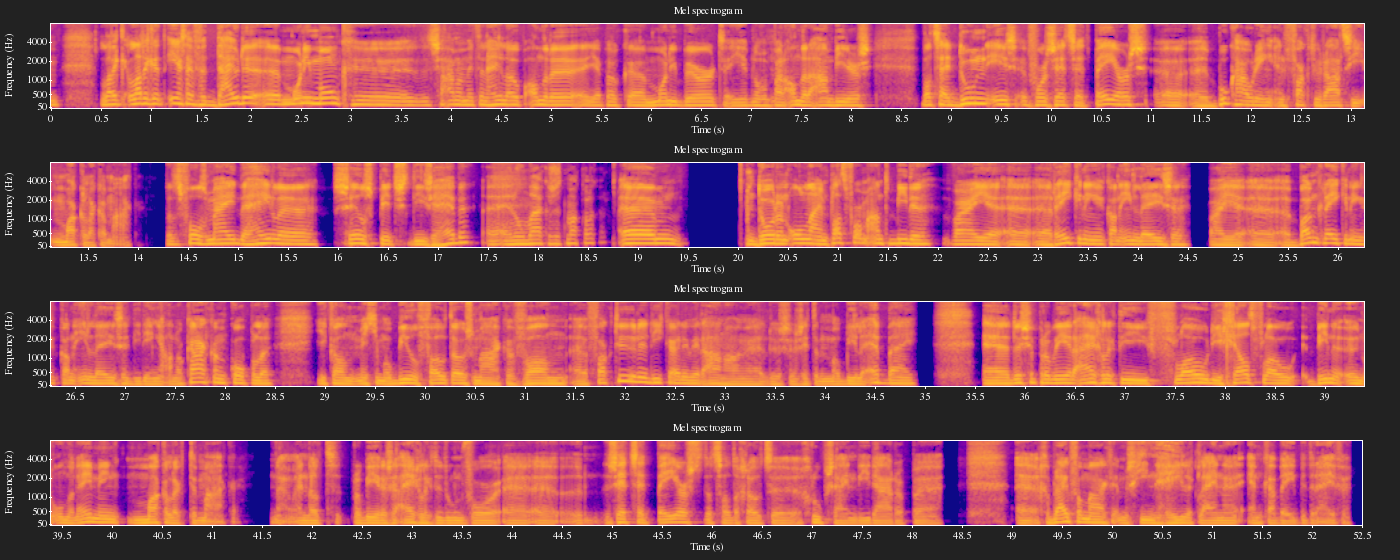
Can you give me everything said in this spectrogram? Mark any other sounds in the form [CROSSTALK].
laat, ik, laat ik het eerst even duiden. Uh, Money Monk, uh, samen met een hele hoop andere. Je hebt ook Moneybird en je hebt nog een paar andere aanbieders. Wat zij doen is voor ZZP'ers boekhouding en facturatie makkelijker maken. Dat is volgens mij de hele sales pitch die ze hebben. en hoe maken ze het makkelijker? Um, door een online platform aan te bieden waar je rekeningen kan inlezen Waar je uh, bankrekeningen kan inlezen, die dingen aan elkaar kan koppelen. Je kan met je mobiel foto's maken van uh, facturen, die kan je er weer aanhangen. Dus er zit een mobiele app bij. Dus ze proberen eigenlijk die flow, die geldflow binnen een onderneming makkelijk te maken. Nou, en dat proberen ze eigenlijk te doen voor ZZP'ers. Dat zal de grootste groep zijn die daarop gebruik van maakt. En misschien hele kleine MKB-bedrijven.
